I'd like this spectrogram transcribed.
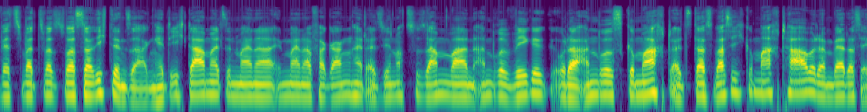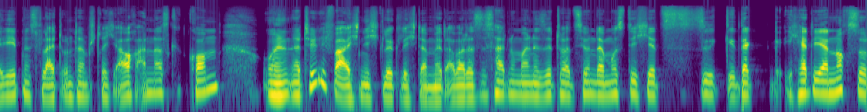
was, was, was, was soll ich denn sagen? Hätte ich damals in meiner, in meiner Vergangenheit, als wir noch zusammen waren, andere Wege oder anderes gemacht als das, was ich gemacht habe, dann wäre das Ergebnis vielleicht unterm Strich auch anders gekommen. Und natürlich war ich nicht glücklich damit, aber das ist halt nun mal eine Situation, da musste ich jetzt, da, ich hätte ja noch so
